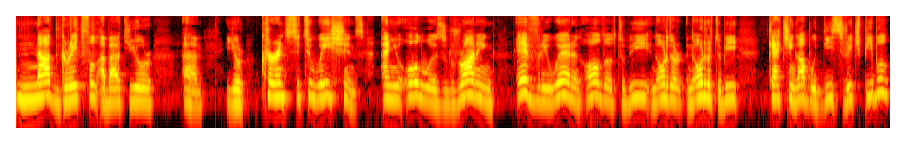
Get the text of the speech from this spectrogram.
not grateful about your um, your current situations and you always running everywhere in order to be in order in order to be catching up with these rich people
